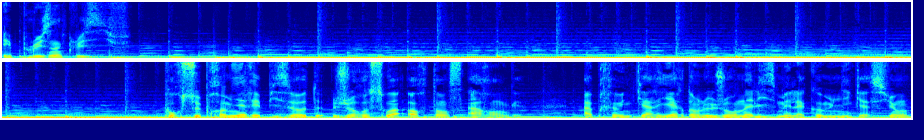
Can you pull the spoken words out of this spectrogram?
et plus inclusif. Pour ce premier épisode, je reçois Hortense Harang. Après une carrière dans le journalisme et la communication,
